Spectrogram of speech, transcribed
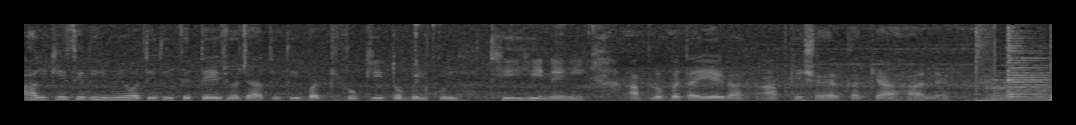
हल्की सी धीमी होती थी, फिर तेज़ हो जाती थी बट रुकी तो बिल्कुल थी ही नहीं। आप लोग बताइएगा, आपके शहर का क्या हाल है?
